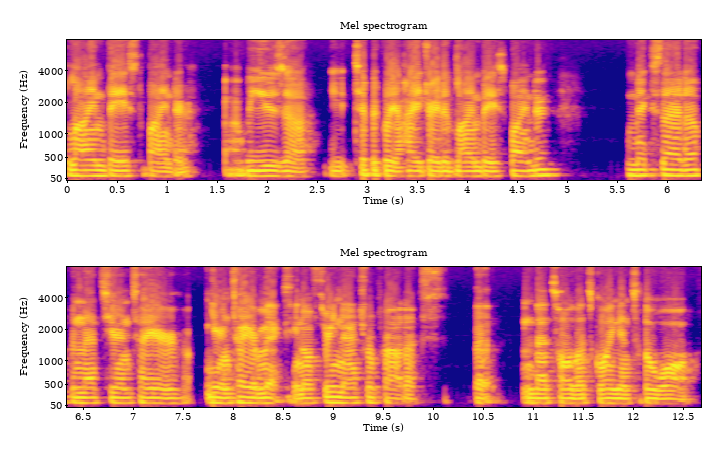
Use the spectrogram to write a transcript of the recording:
lime based binder. Uh, we use a typically a hydrated lime based binder. Mix that up and that's your entire your entire mix you know three natural products that's all that's going into the wall.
